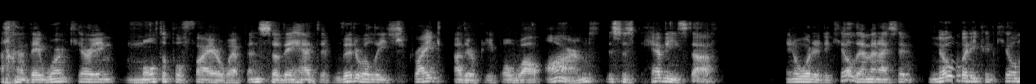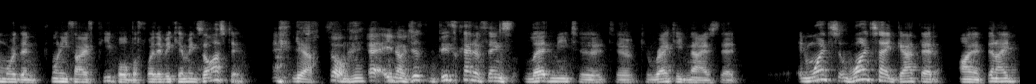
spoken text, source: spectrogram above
Uh, they weren't carrying multiple fire weapons, so they had to literally strike other people while armed. This is heavy stuff in order to kill them. And I said, nobody could kill more than 25 people before they became exhausted. Yeah. so, mm-hmm. uh, you know, just these kind of things led me to, to, to recognize that. And once, once I got that on it, then I,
